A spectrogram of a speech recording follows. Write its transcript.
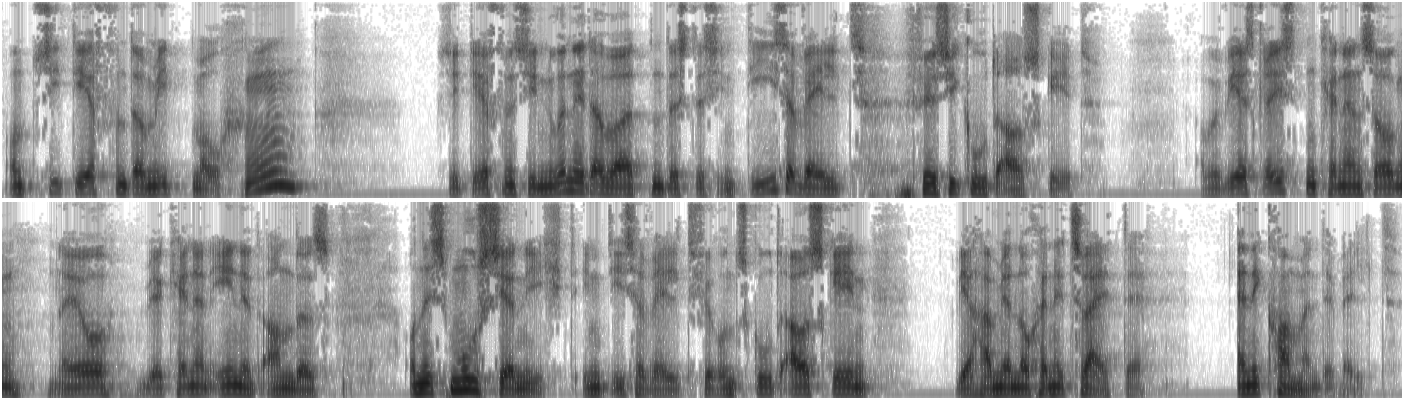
Und sie dürfen da mitmachen. Sie dürfen sie nur nicht erwarten, dass das in dieser Welt für sie gut ausgeht. Aber wir als Christen können sagen, naja, wir kennen eh nicht anders. Und es muss ja nicht in dieser Welt für uns gut ausgehen. Wir haben ja noch eine zweite, eine kommende Welt.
